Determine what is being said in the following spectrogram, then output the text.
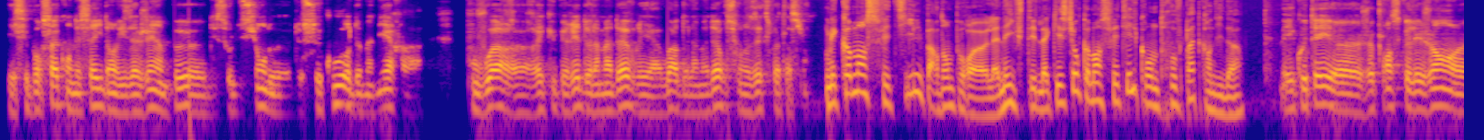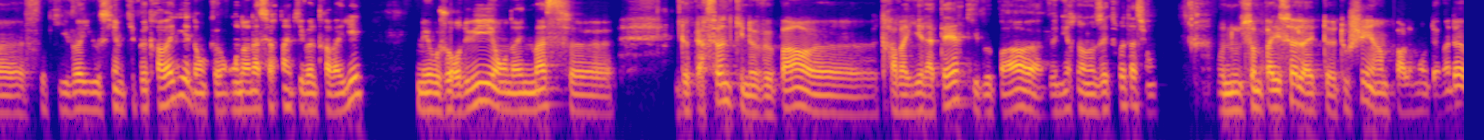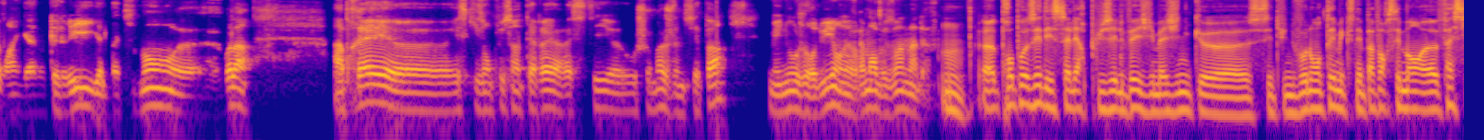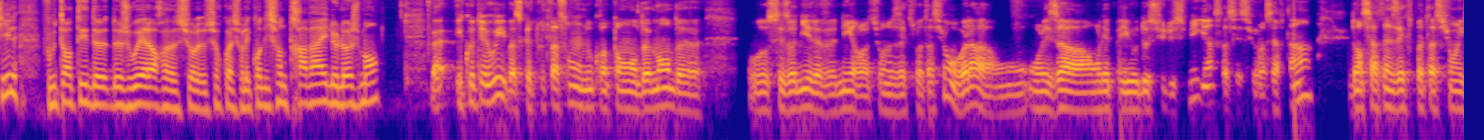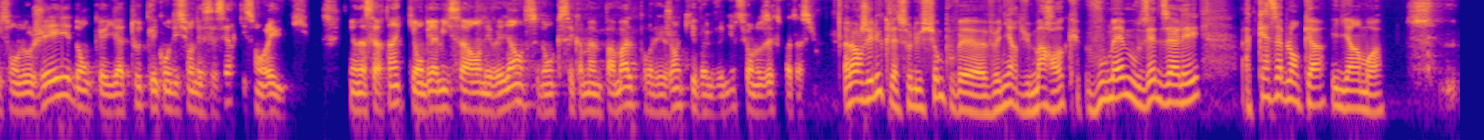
Et c'est pour ça qu'on essaye d'envisager un peu euh, des solutions de, de secours de manière à pouvoir récupérer de la main-d'œuvre et avoir de la main-d'œuvre sur nos exploitations. Mais comment se fait-il, pardon pour la naïveté de la question, comment se fait-il qu'on ne trouve pas de candidats? Mais écoutez, euh, je pense que les gens, euh, faut qu'ils veuillent aussi un petit peu travailler. Donc, on en a certains qui veulent travailler, Mais aujourd'hui, on a une masse euh, de personnes qui ne veut pas euh, travailler la terre, qui veut pas venir dans nos exploitations. Nous ne sommes pas les seuls à être touchés hein, par le manque de main d'œuvre. Hein. Il y a l'hôtellerie, il y a le bâtiment, voilà. Après, euh, est-ce qu'ils ont plus intérêt à rester euh, au chômage? Je ne sais pas. Mais nous, aujourd'hui, on a vraiment besoin de main-d'œuvre. Hum. Euh, proposer des salaires plus élevés, j'imagine que c'est une volonté, mais que ce n'est pas forcément facile. Vous tentez de, de jouer alors sur, sur quoi? Sur les conditions de travail, le logement? Bah, écoutez, oui, parce que de toute façon, nous, quand on demande aux saisonniers de venir sur nos exploitations. Voilà, on, les a, on les paye au-dessus du SMIC, hein, ça c'est sûr et certain. Dans certaines exploitations, ils sont logés, donc il y a toutes les conditions nécessaires qui sont réunies. Il y en a certains qui ont bien mis ça en éveillance, donc c'est quand même pas mal pour les gens qui veulent venir sur nos exploitations. Alors j'ai lu que la solution pouvait venir du Maroc. Vous-même, vous êtes allé à Casablanca il y a un mois.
